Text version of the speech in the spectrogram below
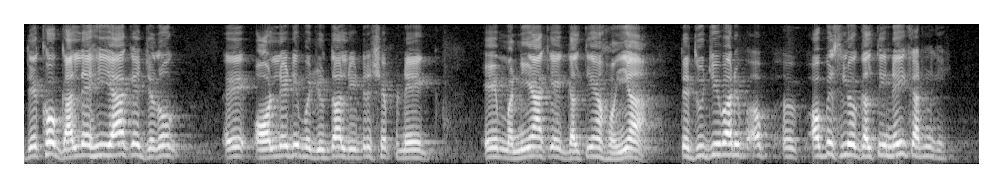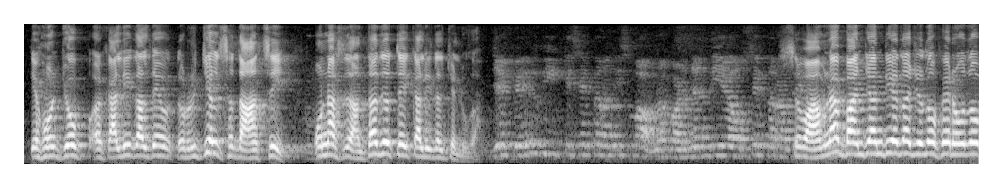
ਦੇਖੋ ਗੱਲ ਇਹੀ ਆ ਕਿ ਜਦੋਂ ਇਹ ਆਲਰੇਡੀ ਮੌਜੂਦਾ ਲੀਡਰਸ਼ਿਪ ਨੇ ਇਹ ਮੰਨੀਆਂ ਕਿ ਗਲਤੀਆਂ ਹੋਈਆਂ ਤੇ ਦੂਜੀ ਵਾਰੀ ਆਬਵੀਅਸਲੀ ਉਹ ਗਲਤੀ ਨਹੀਂ ਕਰਨਗੇ। ਤੇ ਹੁਣ ਜੋ ਅਕਾਲੀ ਦਲ ਦੇ ਓਰੀਜਨਲ ਸਿਧਾਂਤ ਸੀ ਉਹਨਾਂ ਸਿਧਾਂਤਾਂ ਦੇ ਉੱਤੇ ਹੀ ਅਕਾਲੀ ਦਲ ਚੱਲੂਗਾ। ਜੇ ਫਿਰ ਵੀ ਕਿਸੇ ਤਰ੍ਹਾਂ ਦੀ ਸੰਭਾਵਨਾ ਬਣ ਜਾਂਦੀ ਹੈ ਉਸੇ ਤਰ੍ਹਾਂ ਦੇ- ਸੰਭਾਵਨਾ ਬਣ ਜਾਂਦੀ ਹੈ ਤਾਂ ਜਦੋਂ ਫਿਰ ਉਦੋਂ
